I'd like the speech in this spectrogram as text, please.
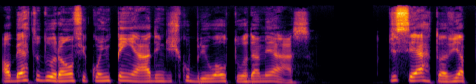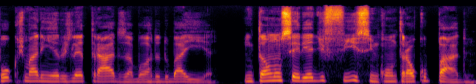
Alberto Durão ficou empenhado em descobrir o autor da ameaça. De certo, havia poucos marinheiros letrados a bordo do Bahia, então não seria difícil encontrar o culpado.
